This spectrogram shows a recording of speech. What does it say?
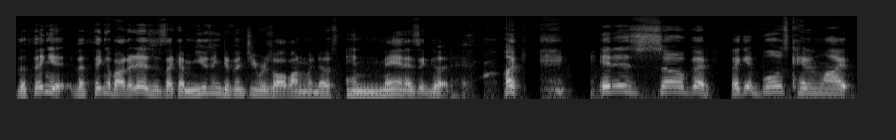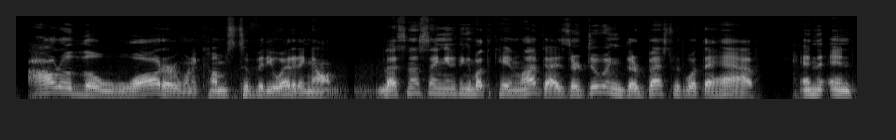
the thing the thing about it is is like I'm using DaVinci Resolve on Windows and man is it good. like it is so good. Like it blows Kdenlive out of the water when it comes to video editing. Now, that's not saying anything about the Kdenlive guys. They're doing their best with what they have, and and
